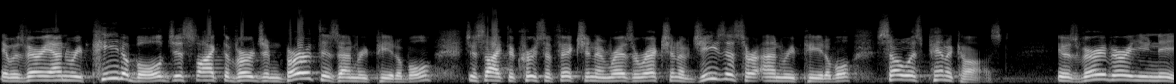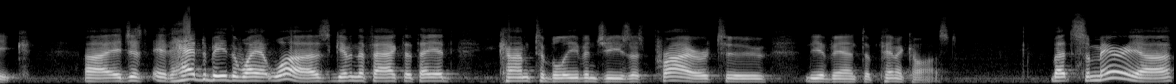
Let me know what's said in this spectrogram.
It was very unrepeatable, just like the virgin birth is unrepeatable, just like the crucifixion and resurrection of Jesus are unrepeatable, so was Pentecost. It was very, very unique. Uh, it just it had to be the way it was, given the fact that they had come to believe in Jesus prior to the event of Pentecost. But Samaria,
